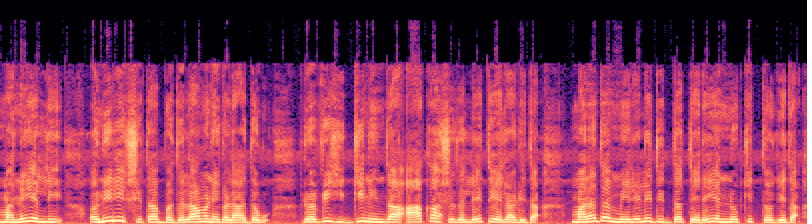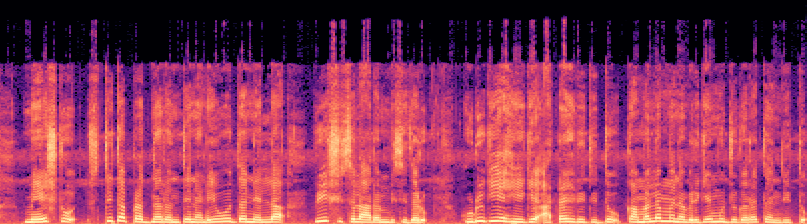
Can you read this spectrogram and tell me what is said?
ಮನೆಯಲ್ಲಿ ಅನಿರೀಕ್ಷಿತ ಬದಲಾವಣೆಗಳಾದವು. ರವಿ ಹಿಗ್ಗಿನಿಂದ ಆಕಾಶದಲ್ಲೇ ತೇಲಾಡಿದ. ಮನದ ಮೇಲೆಳೆದಿದ್ದ ತೆರೆಯನ್ನು ಕಿತ್ತೊಗೆದ. ಮೇಷ್ಟ್ರು ಸ್ಥಿತಪ್ರಜ್ಞರಂತೆ ನಡೆಯುವುದನ್ನೆಲ್ಲ ವೀಕ್ಷಿಸಲಾರಂಭಿಸಿದರು. ಹುಡುಗಿಯ ಹೀಗೆ ಹಠ ಹಿಡಿದಿದ್ದು ಕಮಲಮ್ಮನವರಿಗೆ ಮುಜುಗರ ತಂದಿತ್ತು.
